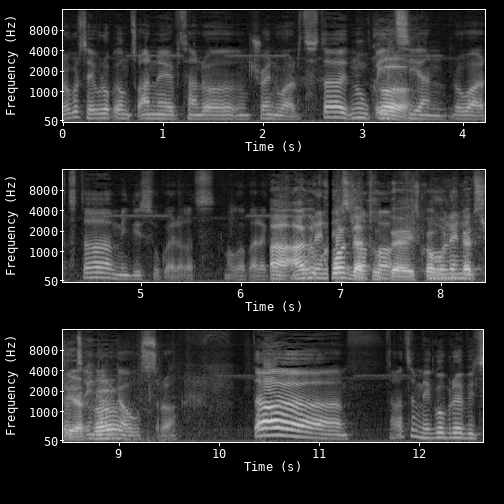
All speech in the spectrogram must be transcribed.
როგორც ევროპელ მწვანეებთან რომ ჩვენ ვართ და ნუ ყიციან რომ ვართ და მიდის უკვე რაღაც მოლაპარაკება. აა ანუ გქონდათ უკვე ეს კომუნიკაცია ხო? გაუსწრო. და რაღაცა მეგობრებიც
